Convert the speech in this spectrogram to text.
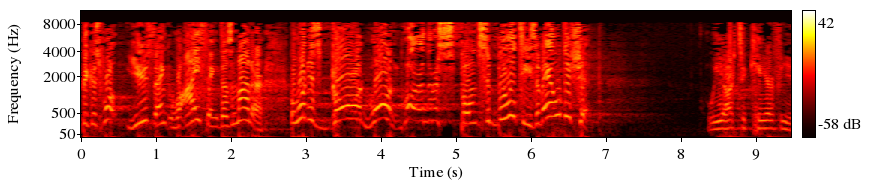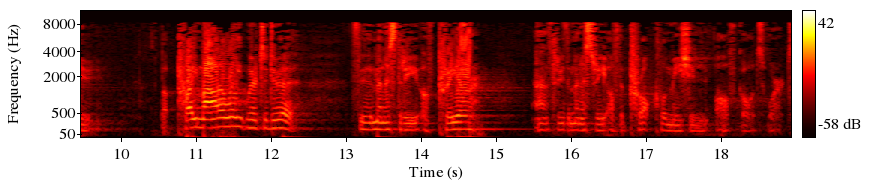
Because what you think, what I think doesn't matter. But what does God want? What are the responsibilities of eldership? We are to care for you. But primarily we're to do it through the ministry of prayer and through the ministry of the proclamation of God's Word.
